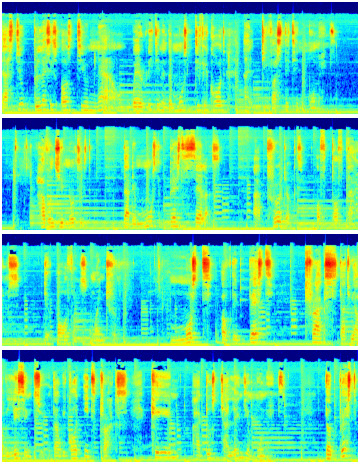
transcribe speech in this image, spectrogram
that still blesses us till now were written in the most difficult and devastating moments. Haven't you noticed that the most best sellers are products of tough times the authors went through? Most of the best tracks that we have listened to that we call it tracks came at those challenging moments. The best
